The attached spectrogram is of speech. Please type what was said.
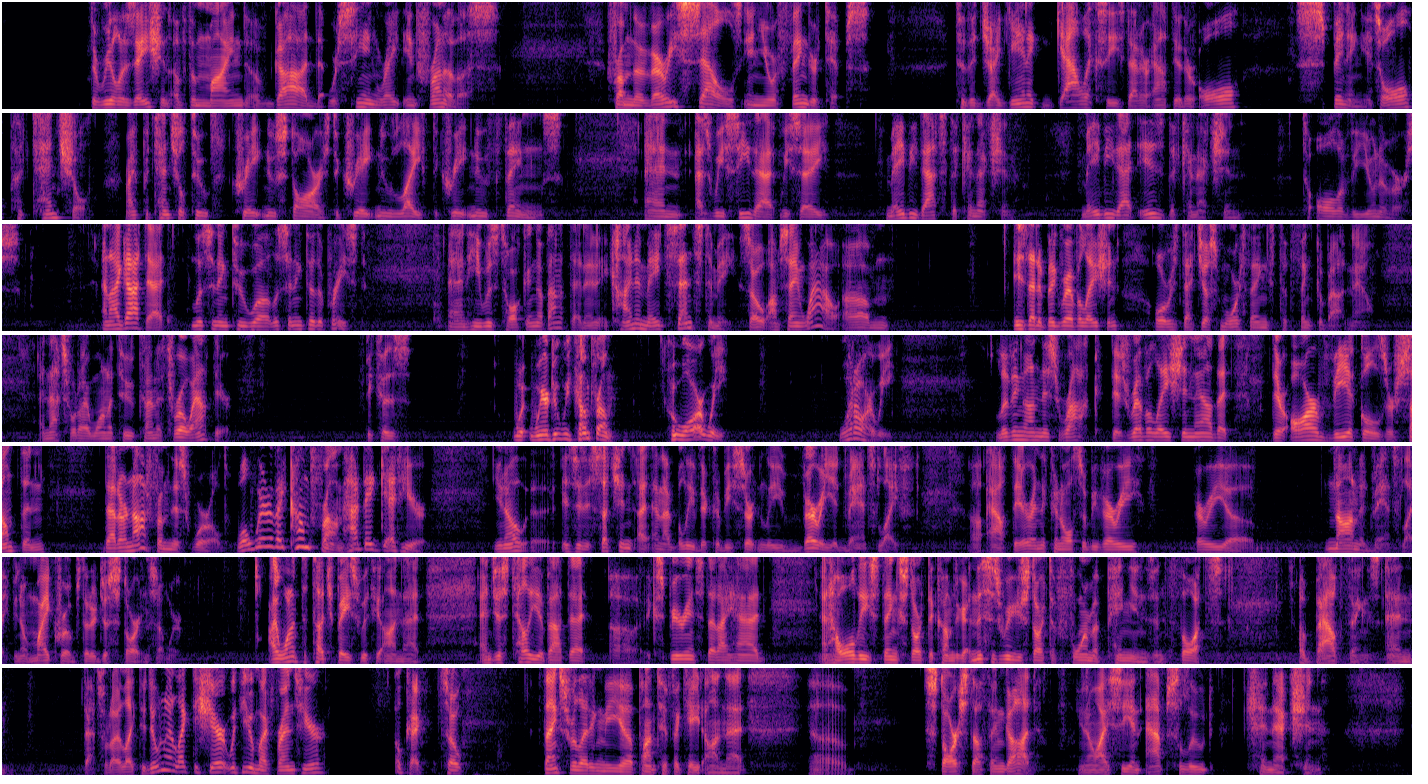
the realization of the mind of God that we're seeing right in front of us. From the very cells in your fingertips to the gigantic galaxies that are out there, they're all spinning. It's all potential, right? Potential to create new stars, to create new life, to create new things. And as we see that, we say, maybe that's the connection. Maybe that is the connection to all of the universe. And I got that listening to uh, listening to the priest, and he was talking about that, and it kind of made sense to me. So I'm saying, wow, um, is that a big revelation, or is that just more things to think about now? And that's what I wanted to kind of throw out there. Because wh- where do we come from? Who are we? What are we? Living on this rock. There's revelation now that there are vehicles or something that are not from this world. Well, where do they come from? How'd they get here? You know, uh, is it such an, and I believe there could be certainly very advanced life uh, out there, and it can also be very, very uh, non advanced life, you know, microbes that are just starting somewhere. I wanted to touch base with you on that and just tell you about that uh, experience that I had and how all these things start to come together. And this is where you start to form opinions and thoughts about things. And that's what I like to do. And I like to share it with you, my friends here. Okay, so thanks for letting me uh, pontificate on that uh, star stuff and God. You know, I see an absolute connection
